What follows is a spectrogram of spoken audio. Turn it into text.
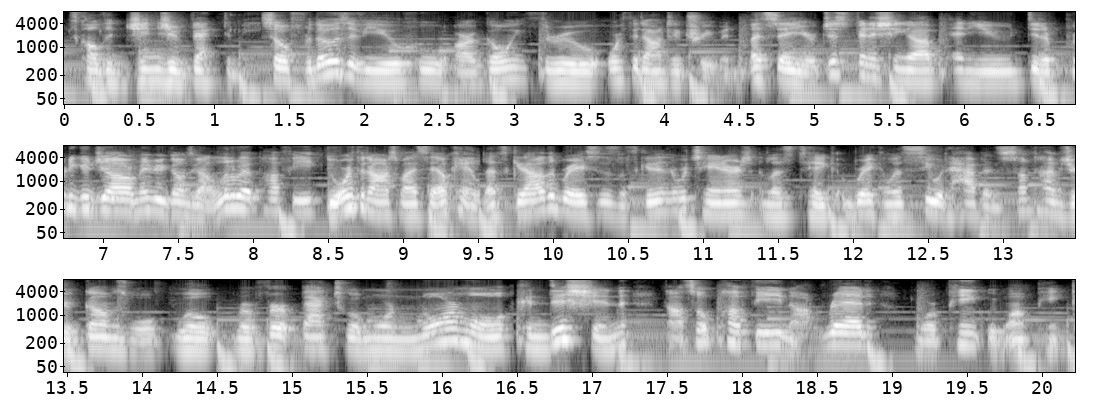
It's called a gingivectomy. So for those of you who are going through orthodontic treatment, let's say you're just finishing up and you did a pretty good job, or maybe your gums got a little bit puffy, the orthodontist might say, okay, let's get out of the braces, let's get into retainers, and let's take a break and let's see what happens. Sometimes your gums will, will revert back to a more normal condition, not so puffy, not red, more pink, we want pink.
